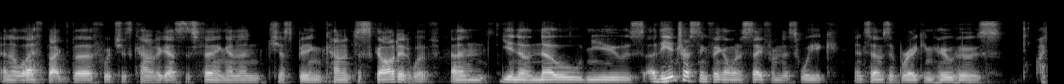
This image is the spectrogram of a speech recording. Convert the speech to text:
and a left back berth, which is kind of against his thing, and then just being kind of discarded with. And, you know, no news. Uh, the interesting thing I want to say from this week in terms of breaking hoo hoos, I,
